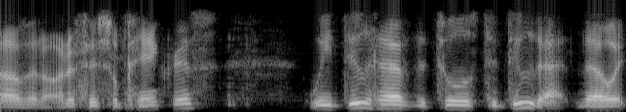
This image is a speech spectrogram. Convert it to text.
of an artificial pancreas, we do have the tools to do that. Now, it,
